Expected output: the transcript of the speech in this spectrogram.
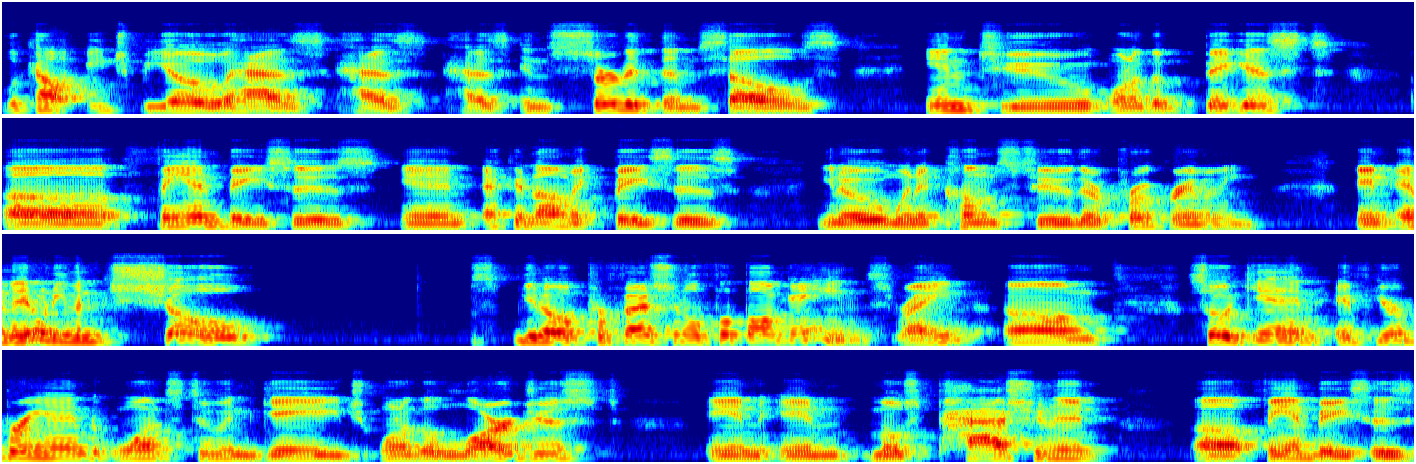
look how hbo has has has inserted themselves into one of the biggest uh, fan bases and economic bases, you know, when it comes to their programming. And, and they don't even show, you know, professional football games, right? Um, so again, if your brand wants to engage one of the largest and, and most passionate uh, fan bases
